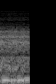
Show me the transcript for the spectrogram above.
you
